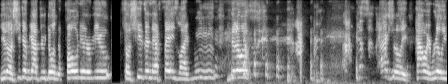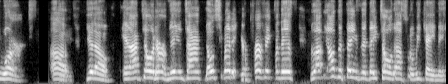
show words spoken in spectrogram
you know, she just got through doing the phone interview. So she's in that phase like, mm, you know what? this is actually how it really works. Um, you know, and I've told her a million times, don't sweat it. You're perfect for this. All the things that they told us when we came in.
